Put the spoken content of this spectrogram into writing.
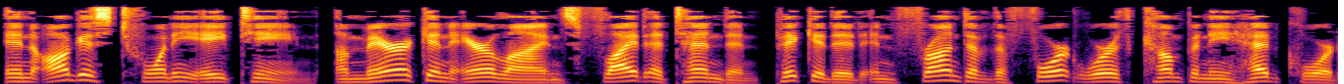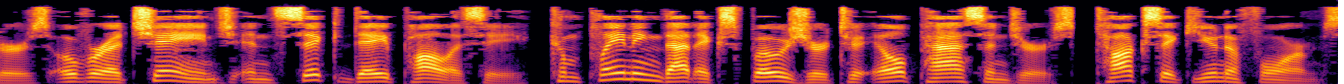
In August 2018, American Airlines flight attendant picketed in front of the Fort Worth Company headquarters over a change in sick day policy, complaining that exposure to ill passengers, toxic uniforms,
